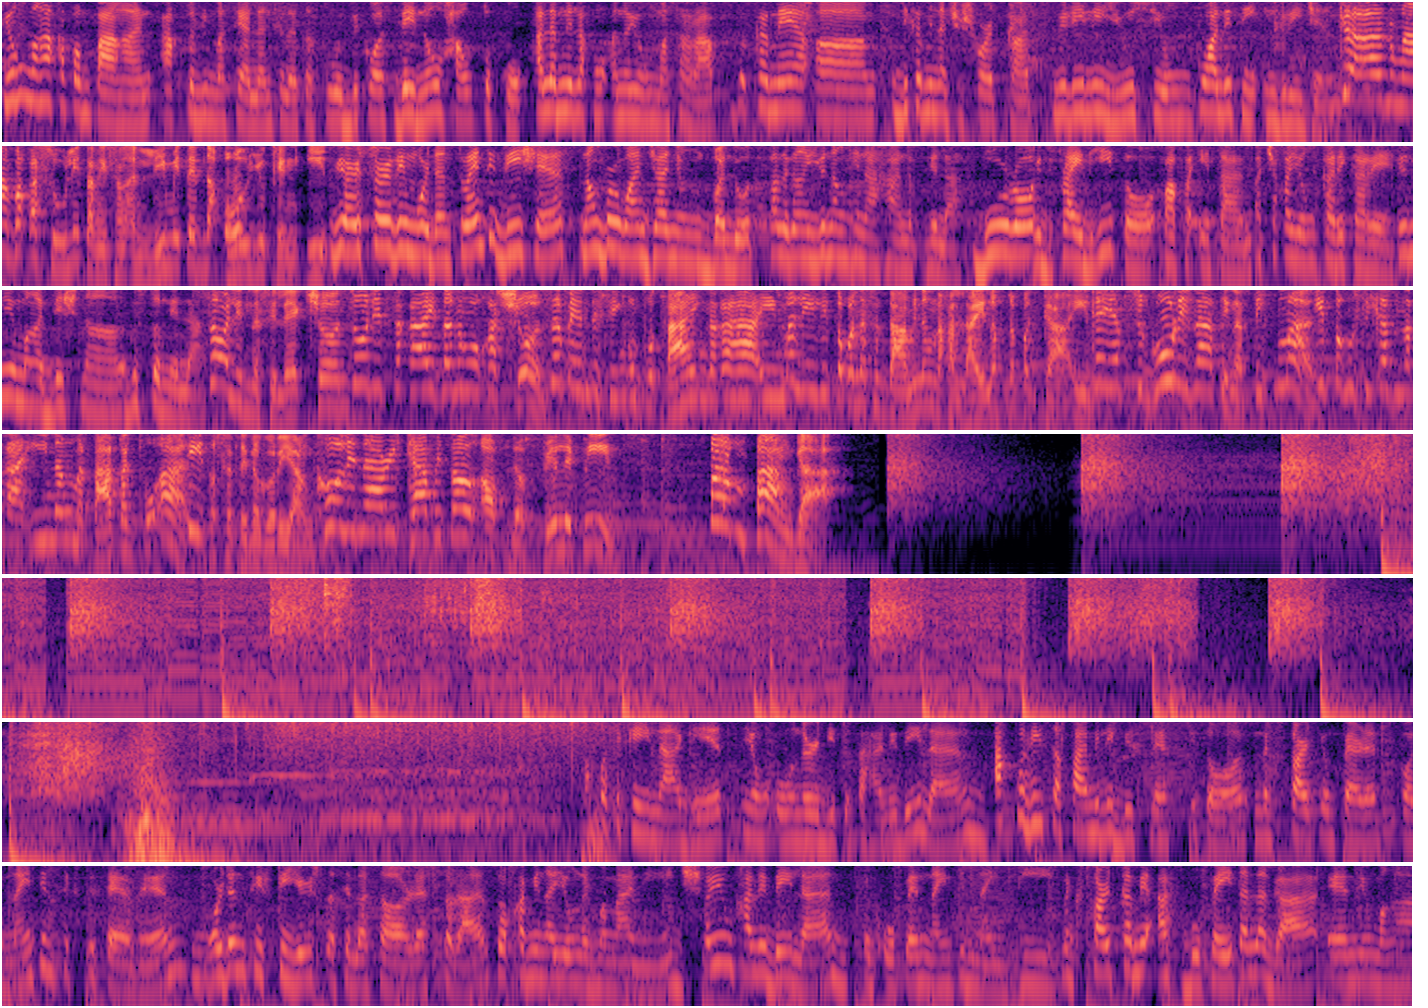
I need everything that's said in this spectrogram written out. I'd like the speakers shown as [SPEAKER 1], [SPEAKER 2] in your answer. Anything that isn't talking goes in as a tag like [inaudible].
[SPEAKER 1] Yung mga kapampangan, actually maselan sila sa food because they know how to cook. Alam nila kung ano yung masarap. So kami, um, hindi kami nag-shortcut. We really use yung quality ingredients.
[SPEAKER 2] Gaano nga ba kasulit ang isang unlimited na all you can eat?
[SPEAKER 1] We are serving more than 20 dishes. Number one dyan yung balut. Talagang yun ang hinahanap nila. Buro with fried hito, papaitan, at saka yung kare-kare. Yun yung mga dish na gusto nila.
[SPEAKER 2] Solid na selection, sulit sa kahit anong okasyon. Sa 25 putahing nakahain, malilito ka na sa dami ng naka-line up na pagkain. Kaya't sugurin natin at tikman itong sikat na kainang matatagpuan dito sa tinaguriang Culinary Capital of the Philippines, Pampanga.
[SPEAKER 1] Kay yung owner dito sa Holiday Land. Actually, sa family business ito, nag-start yung parents ko 1967. More than 50 years na sila sa restaurant. So kami na yung nagmamanage. So yung Holiday Land, nag-open 1990. Nag-start kami as buffet talaga and yung mga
